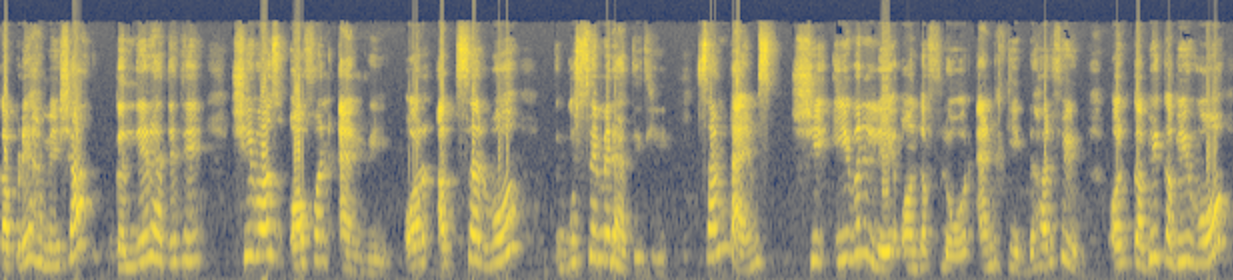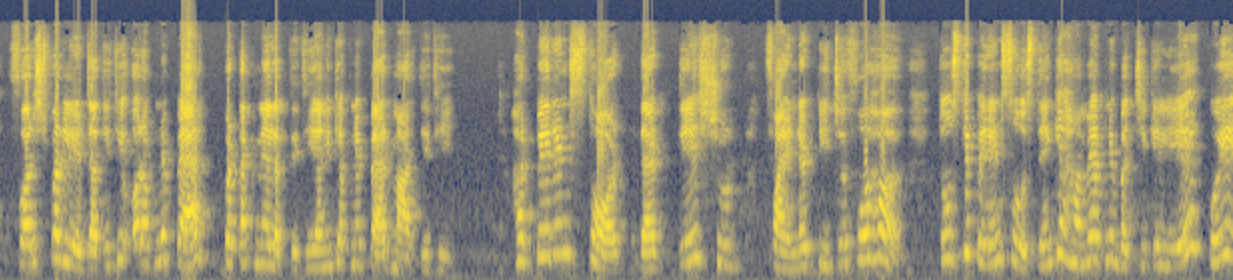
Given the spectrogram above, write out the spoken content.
कपड़े हमेशा गंदे रहते थे। शी वॉज़ ऑफन एंग्री और अक्सर वो गुस्से में रहती थी। Sometimes she even lay on the floor and kicked her feet और कभी कभी वो फर्श पर लेट जाती थी और अपने पैर पटकने लगती थी, यानी कि अपने पैर मारती थी। Her parents thought that they should find a teacher for her तो उसके पेरेंट्स सोचते हैं कि हमें अपने बच्चे के लिए कोई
